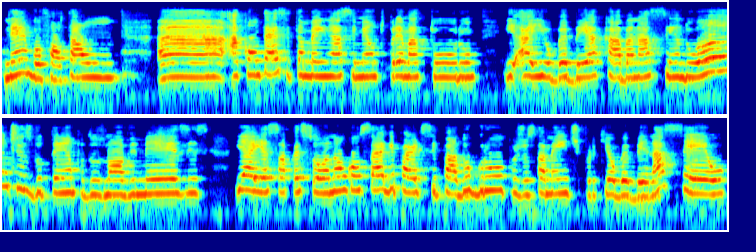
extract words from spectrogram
né, vou faltar um. Ah, acontece também nascimento prematuro, e aí o bebê acaba nascendo antes do tempo dos nove meses, e aí essa pessoa não consegue participar do grupo, justamente porque o bebê nasceu,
